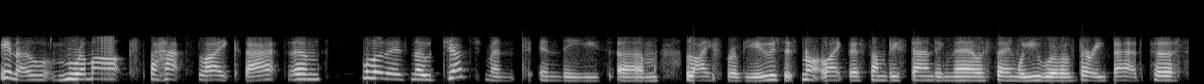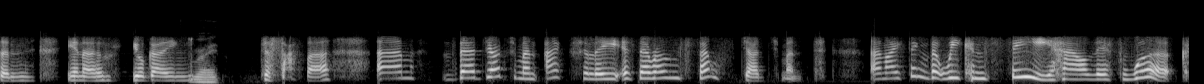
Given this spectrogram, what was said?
you know, remarks perhaps like that. Um, although there's no judgment in these um, life reviews, it's not like there's somebody standing there saying, "Well, you were a very bad person. You know, you're going right. to suffer." Um, their judgment actually is their own self judgment, and I think that we can see how this works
